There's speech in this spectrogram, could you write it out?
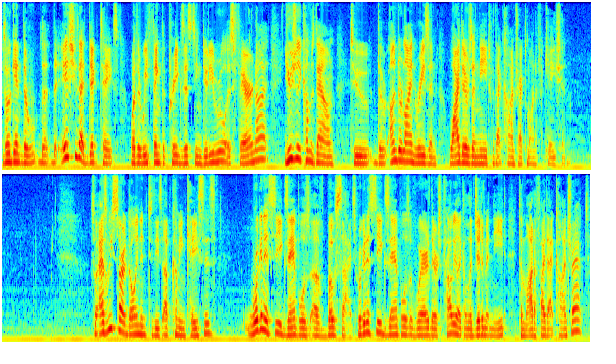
So again, the, the the issue that dictates whether we think the pre-existing duty rule is fair or not usually comes down to the underlying reason why there's a need for that contract modification. So as we start going into these upcoming cases, we're going to see examples of both sides. We're going to see examples of where there's probably like a legitimate need to modify that contract.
